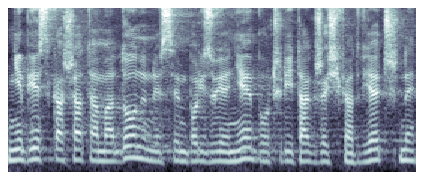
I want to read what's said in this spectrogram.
Niebieska szata Madonny symbolizuje niebo, czyli także świat wieczny.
